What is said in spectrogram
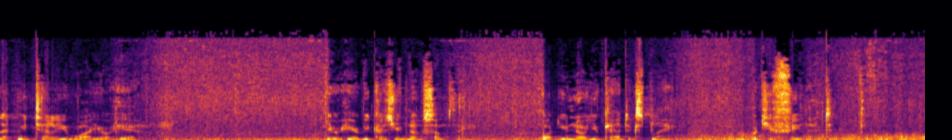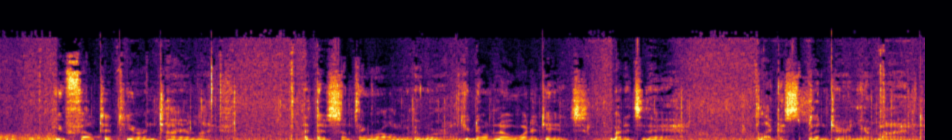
Let me tell you why you're here. You're here because you know something. What you know you can't explain, but you feel it. You felt it your entire life. That there's something wrong with the world. You don't know what it is, but it's there, like a splinter in your mind,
